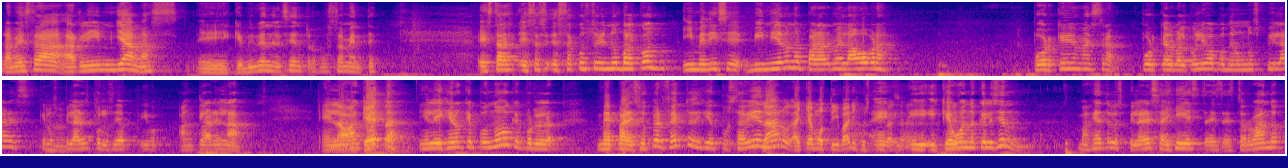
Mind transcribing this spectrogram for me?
la maestra Arlene Llamas, eh, que vive en el centro justamente, está, está, está construyendo un balcón y me dice, vinieron a pararme la obra. ¿Por qué, maestra? Porque al balcón le iba a poner unos pilares, que los pilares pues los iba, iba a anclar en la, en En la, la banqueta. banqueta. Y le dijeron que pues no, que por la- me pareció perfecto. Dije, pues está bien. ¿no? Claro, hay que motivar y Eh, justificar. y, y qué bueno que lo hicieron. Imagínate los pilares ahí est- est- estorbando,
